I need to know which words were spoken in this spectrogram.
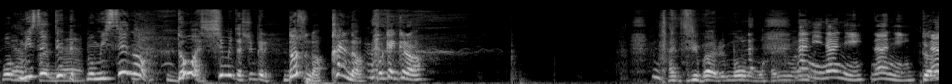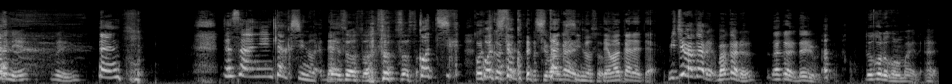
もう店出て、ねもう店のドア閉めた瞬間に、どうすんの？帰るの？もう一回行くの？始まるもんも始まる。何？何？何？ど何？何？何？じゃあ3人タクシー乗っで、て。そうそうそうそう。こっち、こっちとこっちタクシー乗って分かれて。道わかる？わかる？わかる？大丈夫？どこどこの前で？はい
